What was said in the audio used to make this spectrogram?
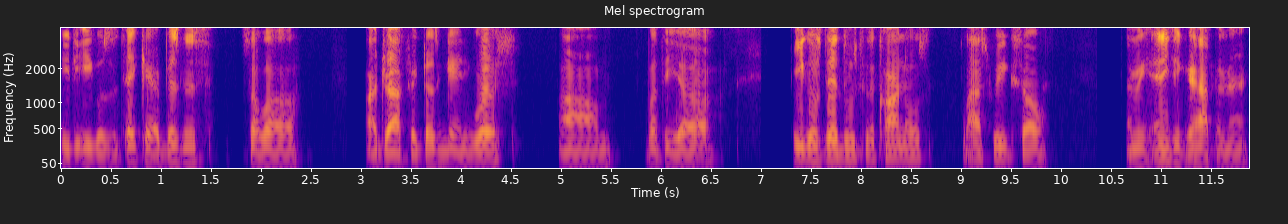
Need the Eagles to take care of business, so uh, our draft pick doesn't get any worse. Um, but the uh, Eagles did lose to the Cardinals last week, so I mean anything could happen, man.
